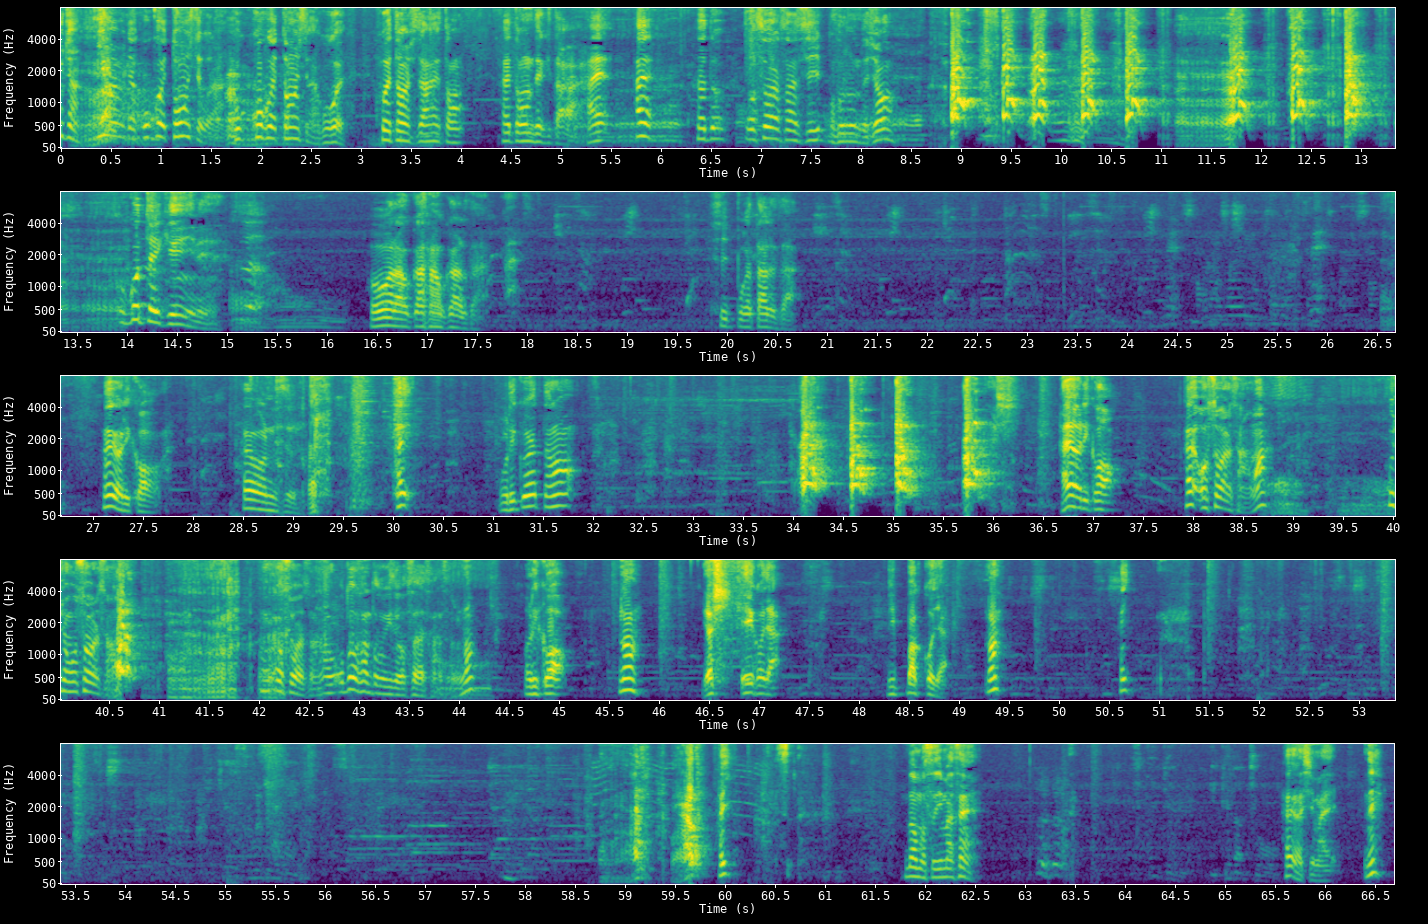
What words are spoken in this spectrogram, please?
ふーちゃん、今みたいにここへトンしてごらん。こここへトンしてごらん。ここへ。ここへトンして、はい、トン。はい、飛んできた。はい。はい。あと、おそらさん尻尾振るんでしょ？怒っちゃいけんいね。ほら、お母さん怒られた。尻尾が垂れた。はい、お利口。はい、おにする。お利口やったの。はい、お利口。はい、おそわりさんは？これじゃん、おそわりさんは？おそわりさん。お父さんとこ来ておそわりさんするの？お利口。な？よし、ええ子じゃ。立派っ子じゃ。な？はい。はい。すどうもすいません。はい、おしまい。ね。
